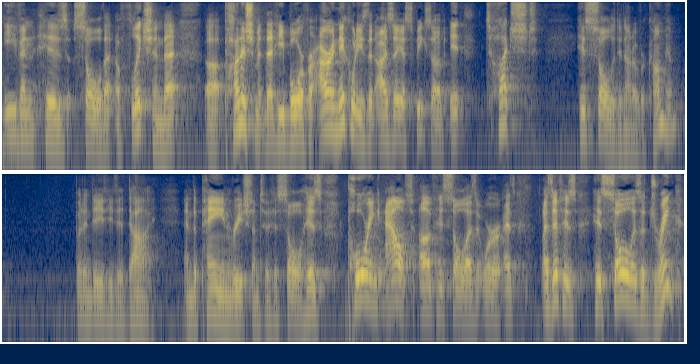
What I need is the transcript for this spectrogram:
even his soul. That affliction, that uh, punishment that he bore for our iniquities that Isaiah speaks of, it touched his soul. It did not overcome him, but indeed he did die and the pain reached unto his soul. His pouring out of his soul, as it were, as, as if his, his soul is a drink,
